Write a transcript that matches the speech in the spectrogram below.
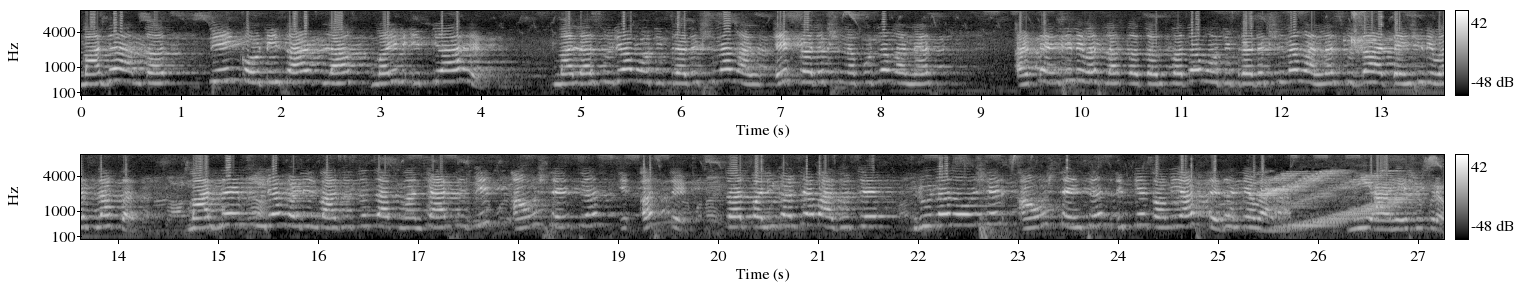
माझे अंतर कोटी साठ लाख मैल इतके आहे मला सूर्याभोवती प्रदक्षिणा घाल एक प्रदक्षिणा पूर्ण करण्यास अठ्ठ्याऐंशी दिवस लागतात तर स्वतःभोवती प्रदक्षिणा घालण्यास सुद्धा अठ्ठ्याऐंशी दिवस लागतात. माझे सूर्याकडील बाजूचं तापमान चारशे वीस अंश सेल्सिअस असते. तर पलीकडच्या बाजूचे ऋण दोनशे अंश सेल्सिअस इतके कमी असते. धन्यवाद. मी आहे शुक्र.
